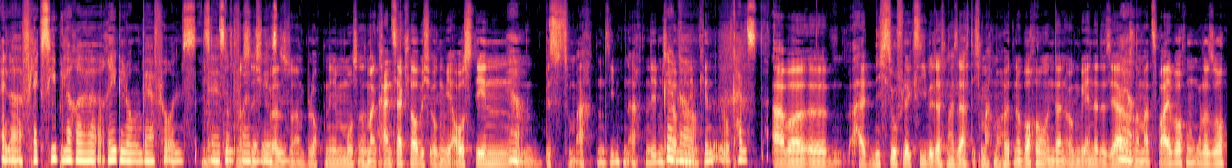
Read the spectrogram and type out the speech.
eine flexiblere Regelung wäre für uns sehr ja, sinnvoll dass man gewesen. quasi so einen Block nehmen muss. Also man kann es ja, glaube ich, irgendwie ausdehnen ja. bis zum achten, siebten, achten Lebensjahr genau. von dem Kind. Du kannst Aber äh, halt nicht so flexibel, dass man sagt, ich mache mal heute eine Woche und dann irgendwie Ende des Jahres ja. nochmal zwei Wochen oder so.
